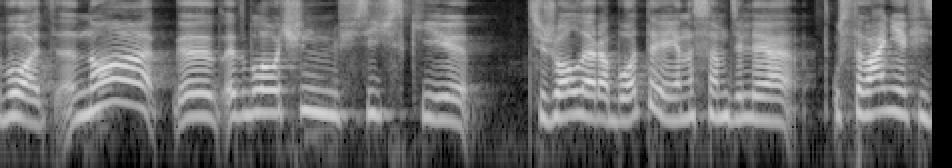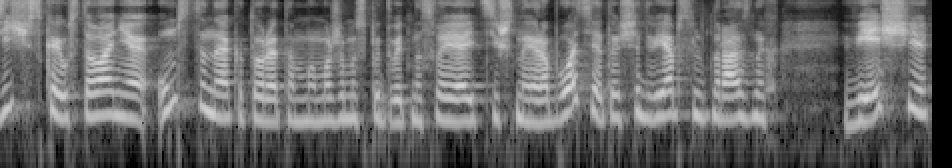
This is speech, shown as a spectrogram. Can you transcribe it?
Вот, но э, это была очень физически тяжелая работа, я на самом деле уставание физическое, уставание умственное, которое там мы можем испытывать на своей айтишной работе, это вообще две абсолютно разных вещи,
